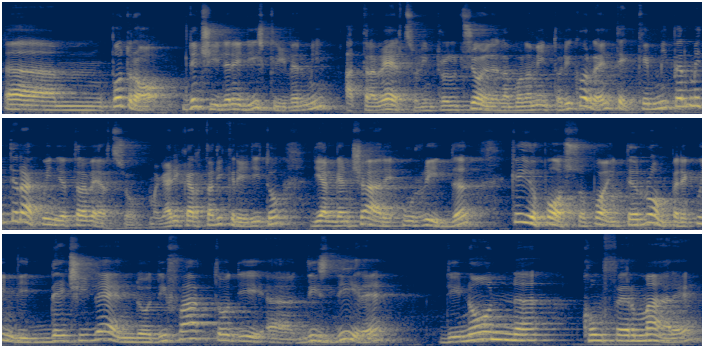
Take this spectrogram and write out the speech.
ehm, potrò decidere di iscrivermi attraverso l'introduzione dell'abbonamento ricorrente che mi permetterà quindi attraverso magari carta di credito di agganciare un RID che io posso poi interrompere, quindi decidendo di fatto di eh, disdire, di non confermare,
